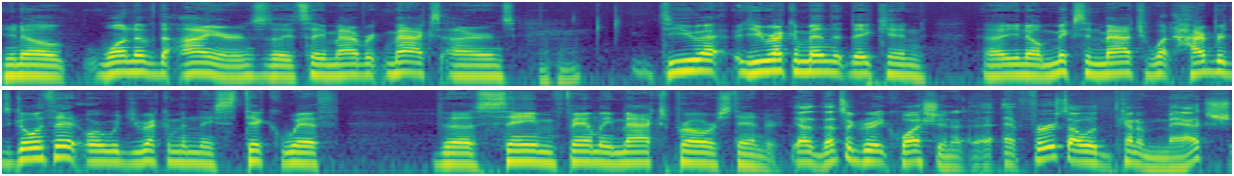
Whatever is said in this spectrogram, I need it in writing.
you know, one of the irons, let's say Mavrik Max irons? Mm-hmm. Do you do you recommend that they can, uh, you know, mix and match what hybrids go with it, or would you recommend they stick with the same family Max Pro or standard? Yeah, that's a great question. At first, I would kind of match,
